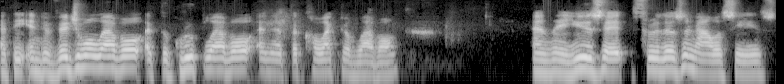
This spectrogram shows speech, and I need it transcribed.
at the individual level, at the group level, and at the collective level. And they use it through those analyses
